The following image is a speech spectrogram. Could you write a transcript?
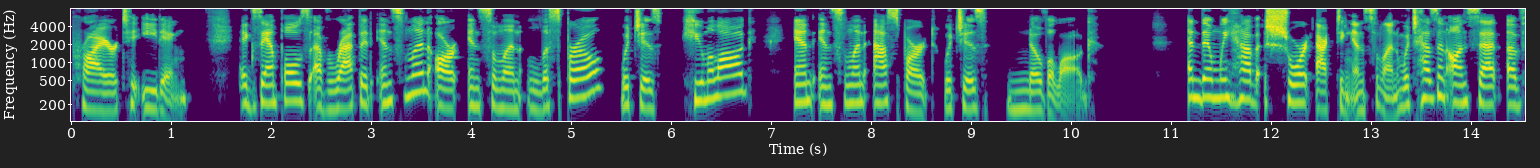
prior to eating. Examples of rapid insulin are insulin Lispro, which is Humalog, and insulin Aspart, which is Novolog. And then we have short acting insulin, which has an onset of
